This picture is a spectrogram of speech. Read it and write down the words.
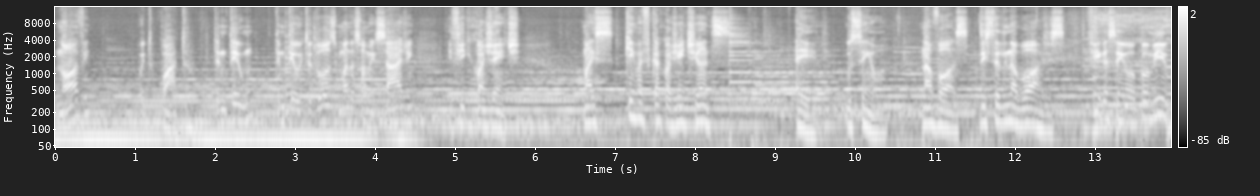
984 31 38 12, manda sua mensagem e fique com a gente. Mas quem vai ficar com a gente antes é Ele, o Senhor. Na voz de Estelina Borges. Fica, Senhor, comigo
